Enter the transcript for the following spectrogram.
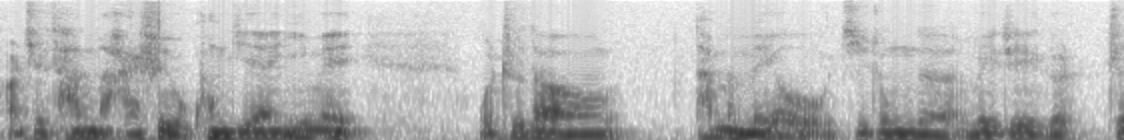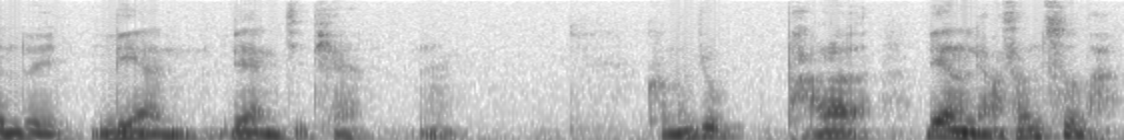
而且他们还是有空间，因为我知道他们没有集中的为这个针对练练几天，嗯，可能就爬了练了两三次吧，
